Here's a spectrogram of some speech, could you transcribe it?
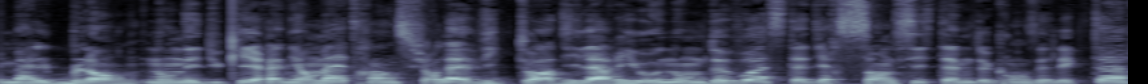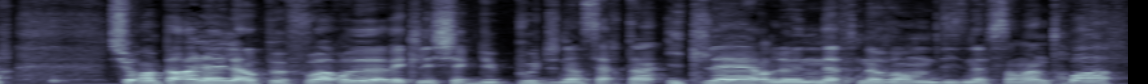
mâles blancs non éduqués règne en maître, hein, sur la victoire d'Hillary au nombre de voix, c'est-à-dire sans le système de grands électeurs, sur un parallèle un peu foireux avec l'échec du putsch d'un certain Hitler le 9 novembre 1923,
